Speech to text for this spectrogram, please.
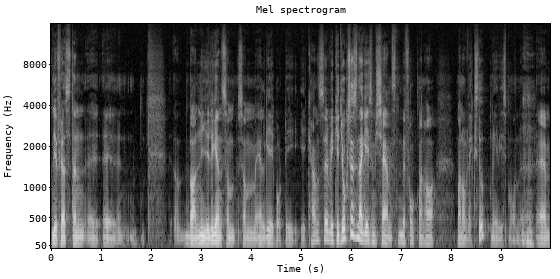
Det är förresten eh, eh, bara nyligen som, som LG gick bort i, i cancer, vilket ju också är en sån här grej som känns med folk man har, man har växt upp med i viss mån. Ehm,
